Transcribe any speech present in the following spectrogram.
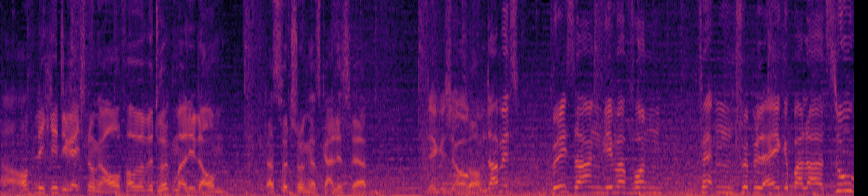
Ja, hoffentlich geht die Rechnung auf, aber wir drücken mal die Daumen. Das wird schon ganz Geiles werden. Denke ich auch. So. Und damit würde ich sagen, gehen wir von fetten AAA-Geballer zu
